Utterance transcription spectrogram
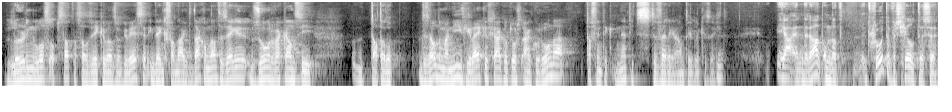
learning loss op zat, dat zal zeker wel zo geweest zijn. Ik denk vandaag de dag, om dan te zeggen, zomervakantie, dat dat op dezelfde manier gelijkgeschakeld wordt aan corona, dat vind ik net iets te vergaand, eerlijk gezegd. Ja, inderdaad, omdat het grote verschil tussen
